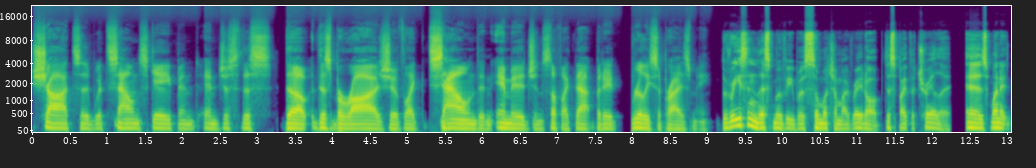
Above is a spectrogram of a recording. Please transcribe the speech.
shots uh, with soundscape and and just this the this barrage of like sound and image and stuff like that but it really surprised me the reason this movie was so much on my radar despite the trailer is when it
